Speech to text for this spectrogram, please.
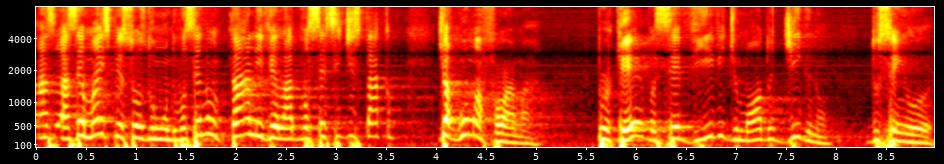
as, as demais pessoas do mundo, você não está nivelado, você se destaca de alguma forma, porque você vive de modo digno do Senhor,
